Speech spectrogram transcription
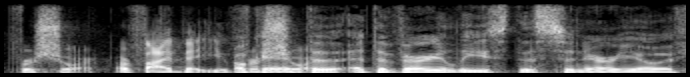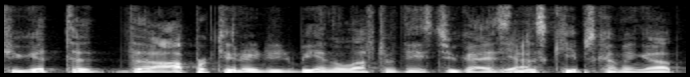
for sure, or five bet you for Okay, sure. at, the, at the very least, this scenario, if you get to the opportunity to be in the left of these two guys, Yeah. and this keeps coming up,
